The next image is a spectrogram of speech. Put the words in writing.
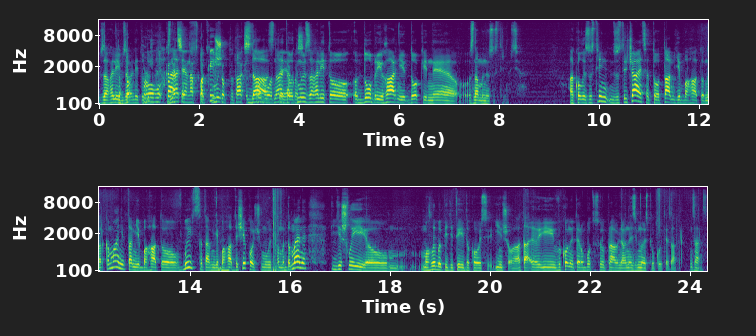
Взагалі, Тобто взагалі то дуже- провокація Знаєте, навпаки, ми- щоб так Да, знаєте, якось... от ми взагалі то добрі, гарні, доки не з нами не зустрінуться. А коли зустрін, зустрічаються, то там є багато наркоманів, там є багато вбивць, там є багато ще когось, чому ви саме до мене підійшли, могли би підійти до когось іншого. А та, е, і виконуйте роботу свою правильно, а не зі мною спілкуйтесь завтра. Зараз.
